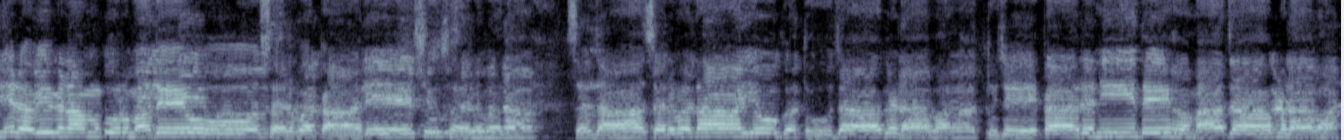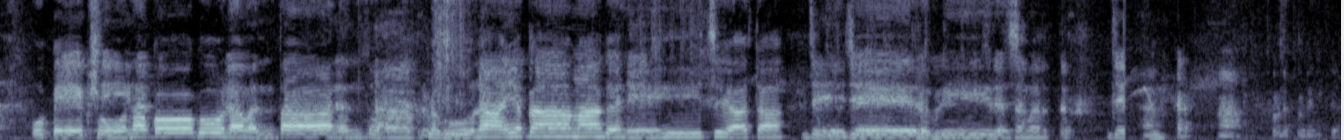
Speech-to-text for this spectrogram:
निर्विघ्नं कुर्म देवो सर्वकार्येषु सर्वदा. सदा सर्वदा योग तुझा घडावा. तुझे कारणी देह माझा पडावा. उपेक्षो नको गुणवंतानंता प्रभू नायका मागणे हीच आता। जय जय रघुवीर समर्थ। जय करा. हा थोडं थोडं करा.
